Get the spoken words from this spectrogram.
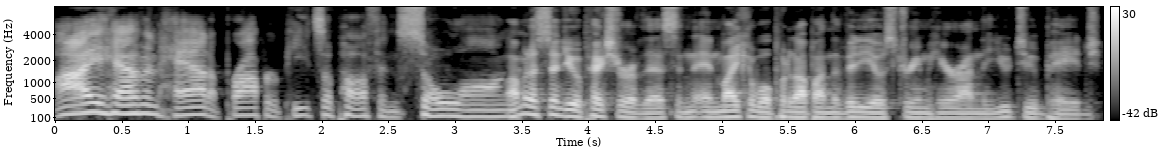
I haven't had a proper pizza puff in so long. I'm going to send you a picture of this, and, and Micah will put it up on the video stream here on the YouTube page.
